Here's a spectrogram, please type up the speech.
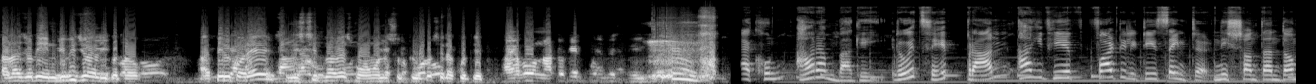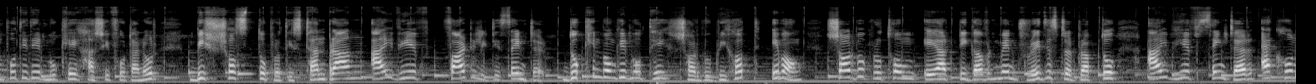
তারা যদি ইন্ডিভিজুয়ালি কোথাও আপিল করে নিশ্চিতভাবে মহামান্য সুপ্রিম কোর্ট সেটা করতে ভয়াবহ নাটকের পরিবেশ এখন আরামবাগেই রয়েছে প্রাণ আইভিএফ ফার্টিলিটি সেন্টার। নিঃসন্তান দম্পতিদের মুখে হাসি ফোটানোর বিশ্বস্ত প্রতিষ্ঠান প্রাণ আইভিএফ ফার্টিলিটি সেন্টার। দক্ষিণবঙ্গের মধ্যে সর্ববৃহৎ এবং সর্বপ্রথম এআরটি গভর্নমেন্ট রেজিস্টার প্রাপ্ত আইভিএফ সেন্টার এখন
